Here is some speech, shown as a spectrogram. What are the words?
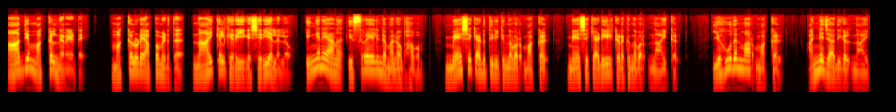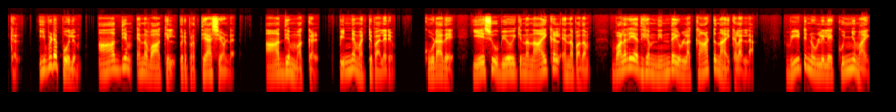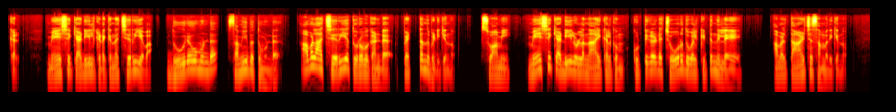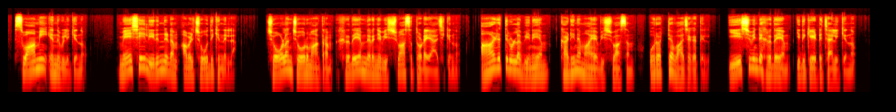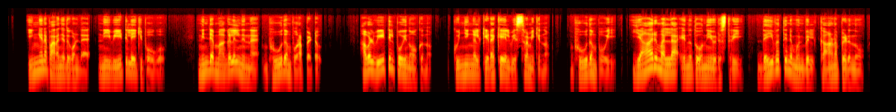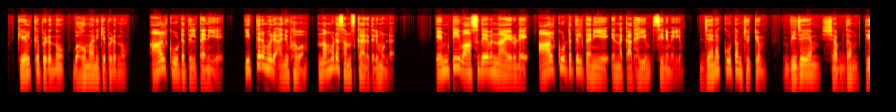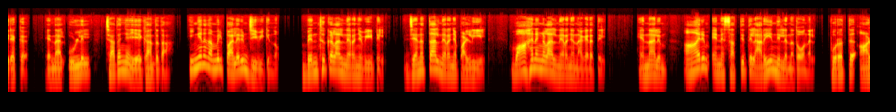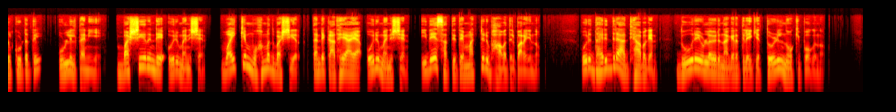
ആദ്യം മക്കൾ നിറയട്ടെ. മക്കളുടെ അപ്പമെടുത്ത് നായ്ക്കൾക്കെറിയുക ശരിയല്ലല്ലോ. ഇങ്ങനെയാണ് ഇസ്രയേലിന്റെ മനോഭാവം. മേശയ്ക്കടുത്തിരിക്കുന്നവർ മക്കൾ മേശയ്ക്കടിയിൽ കിടക്കുന്നവർ നായ്ക്കൾ. യഹൂദന്മാർ മക്കൾ അന്യജാതികൾ നായ്ക്കൾ. ഇവിടെ പോലും ആദ്യം എന്ന വാക്കിൽ ഒരു പ്രത്യാശയുണ്ട്. ആദ്യം മക്കൾ പിന്നെ മറ്റു പലരും. കൂടാതെ യേശു ഉപയോഗിക്കുന്ന നായ്ക്കൾ എന്ന പദം വളരെയധികം നിന്ദയുള്ള കാട്ടുനായ്ക്കളല്ല. വീട്ടിനുള്ളിലെ കുഞ്ഞുനായ്ക്കൾ മേശയ്ക്കടിയിൽ കിടക്കുന്ന ചെറിയവ. ദൂരവുമുണ്ട് സമീപത്തുമുണ്ട്. അവൾ ആ ചെറിയ തുറവ് കണ്ട് പെട്ടെന്ന് പിടിക്കുന്നു. സ്വാമി മേശയ്ക്കടിയിലുള്ള നായ്ക്കൾക്കും കുട്ടികളുടെ ചോറുതുകൾ കിട്ടുന്നില്ലേ? അവൾ താഴ്ച സമ്മതിക്കുന്നു. സ്വാമി എന്ന് വിളിക്കുന്നു. മേശയിൽ ഇരുന്നിടം അവൾ ചോദിക്കുന്നില്ല. ചോളം ചോറ് മാത്രം ഹൃദയം നിറഞ്ഞ വിശ്വാസത്തോടെ യാചിക്കുന്നു. ആഴത്തിലുള്ള വിനയം കഠിനമായ വിശ്വാസം ഒരൊറ്റ വാചകത്തിൽ. യേശുവിന്റെ ഹൃദയം ഇത് കേട്ട് ചലിക്കുന്നു. ഇങ്ങനെ പറഞ്ഞതുകൊണ്ട് നീ വീട്ടിലേക്ക് പോകൂ. നിന്റെ മകളിൽ നിന്ന് ഭൂതം പുറപ്പെട്ടു. അവൾ വീട്ടിൽ പോയി നോക്കുന്നു. കുഞ്ഞുങ്ങൾ കിടക്കയിൽ വിശ്രമിക്കുന്നു. ഭൂതം പോയി. യാരുമല്ല എന്ന് തോന്നിയ ഒരു സ്ത്രീ ദൈവത്തിന്റെ മുൻപിൽ കാണപ്പെടുന്നു കേൾക്കപ്പെടുന്നു ബഹുമാനിക്കപ്പെടുന്നു. ആൾക്കൂട്ടത്തിൽ തനിയെ ഇത്തരമൊരു അനുഭവം നമ്മുടെ സംസ്കാരത്തിലുമുണ്ട്. എം ടി വാസുദേവൻ നായരുടെ ആൾക്കൂട്ടത്തിൽ തനിയെ എന്ന കഥയും സിനിമയും. ജനക്കൂട്ടം ചുറ്റും വിജയം ശബ്ദം തിരക്ക് എന്നാൽ ഉള്ളിൽ ചതഞ്ഞ ഏകാന്തത. ഇങ്ങനെ നമ്മിൽ പലരും ജീവിക്കുന്നു. ബന്ധുക്കളാൽ നിറഞ്ഞ വീട്ടിൽ ജനത്താൽ നിറഞ്ഞ പള്ളിയിൽ വാഹനങ്ങളാൽ നിറഞ്ഞ നഗരത്തിൽ. എന്നാലും ആരും എന്നെ സത്യത്തിൽ അറിയുന്നില്ലെന്ന തോന്നൽ. പുറത്ത് ആൾക്കൂട്ടത്തിൽ ഉള്ളിൽ തനിയെ. ബഷീറിന്റെ ഒരു മനുഷ്യൻ. വൈക്കം മുഹമ്മദ് ബഷീർ തന്റെ കഥയായ ഒരു മനുഷ്യൻ ഇതേ സത്യത്തെ മറ്റൊരു ഭാവത്തിൽ പറയുന്നു. ഒരു ദരിദ്ര അധ്യാപകൻ ദൂരെയുള്ള ഒരു നഗരത്തിലേക്ക് തൊഴിൽ നോക്കിപ്പോകുന്നു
